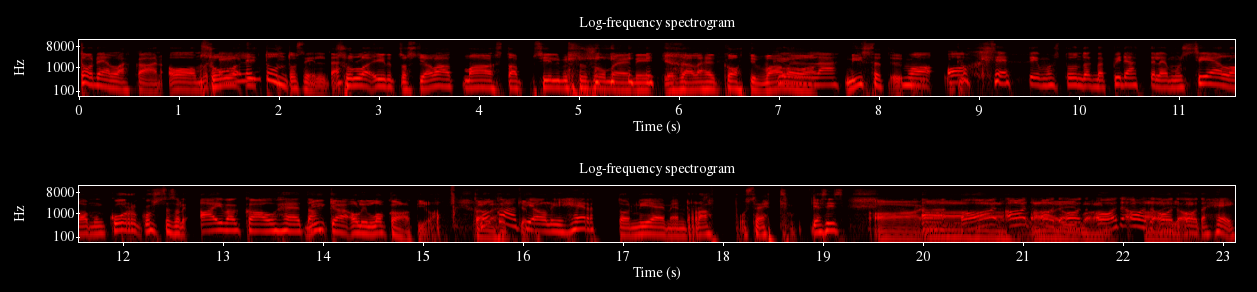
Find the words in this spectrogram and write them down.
todellakaan oo, mutta Sulla eilen i- tuntui siltä. Sulla irtos jalat maasta, silmissä sumeeni ja sä lähdet kohti valoa. Kyllä. Missä... t- Mua oksetti, musta tuntuu, että mä pidättelen mun sielua mun kurkussa. Se oli aivan kauheeta. Mikä oli lokaatio tällä Lokaatio hetkellä? oli Herttoniemen rappuset. Ja siis... Ai. Oot, oot, oot, oot, aivan, oot, oot, oot, aivan. oot, hei.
